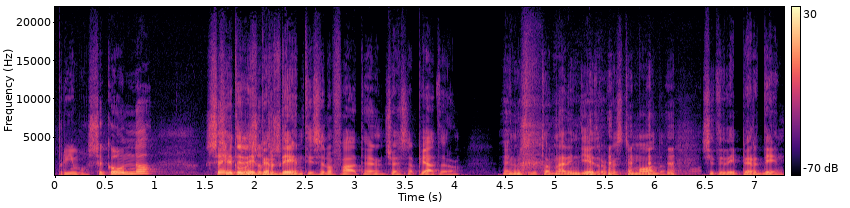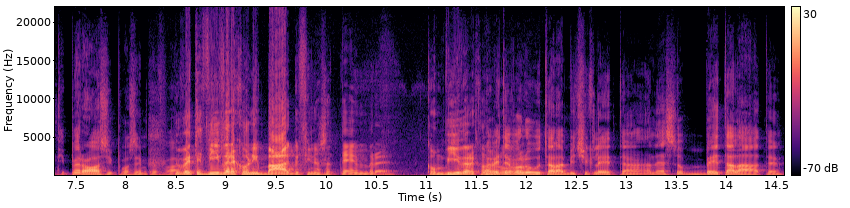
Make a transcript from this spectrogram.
Primo. Secondo, se siete dei sottoscri- perdenti se lo fate, eh? cioè sappiatelo. È inutile tornare indietro a questo modo. Siete dei perdenti, però si può sempre fare. Dovete vivere con i bug fino a settembre. Convivere con L'avete loro. voluta la bicicletta? Adesso betalate.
